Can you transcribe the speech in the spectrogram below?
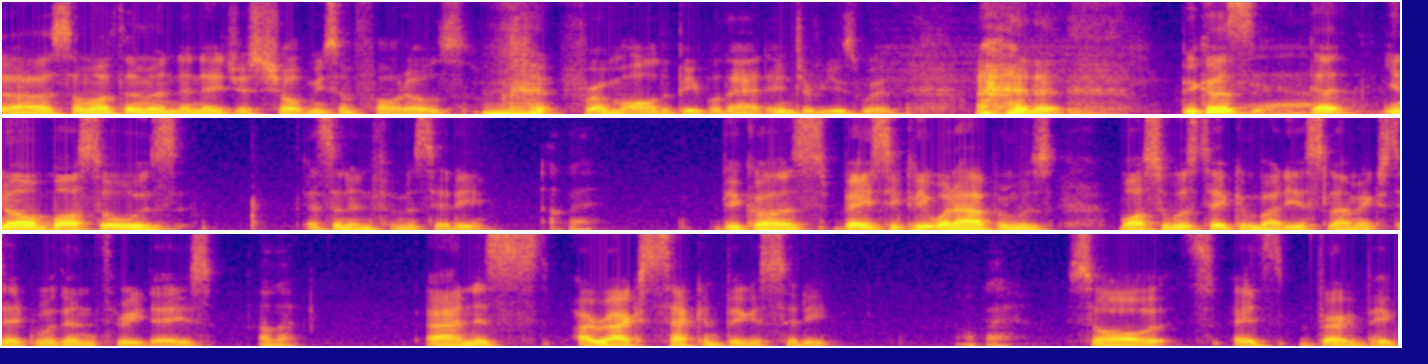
uh, some of them and then they just showed me some photos Mhm. from all the people they had interviews with. and uh, because Yeah. that you know Mosul is it's an infamous city okay. because basically what happened was Mosul was taken by the Islamic State within 3 days. Okay. And it's Iraq's second biggest city. Okay. So it's it's very big.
